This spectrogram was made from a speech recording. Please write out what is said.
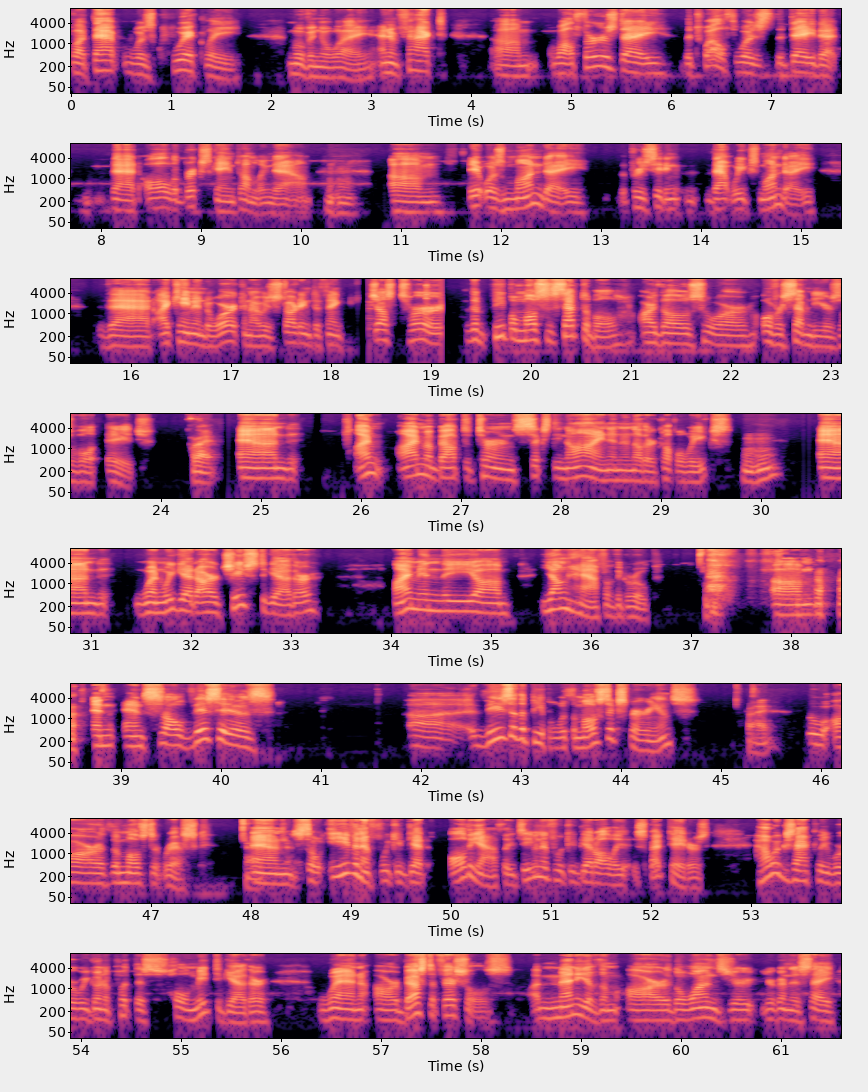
but that was quickly moving away. And in fact, um, while Thursday, the 12th, was the day that that all the bricks came tumbling down. Mm-hmm. Um, it was Monday, the preceding that week's Monday, that I came into work and I was starting to think. Just heard the people most susceptible are those who are over 70 years of age, Right. and I'm I'm about to turn 69 in another couple weeks. Mm-hmm. And when we get our chiefs together, I'm in the um, young half of the group. Um, and and so this is uh, these are the people with the most experience right. who are the most at risk. Right. And so even if we could get all the athletes, even if we could get all the spectators, how exactly were we going to put this whole meet together when our best officials, uh, many of them are the ones you're you're going to say,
